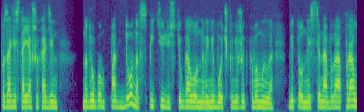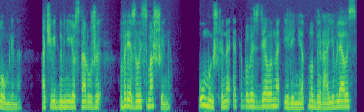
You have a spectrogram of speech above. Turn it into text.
Позади стоявших один на другом поддонов с пятьюдесятью галлоновыми бочками жидкого мыла бетонная стена была проломлена. Очевидно, в нее снаружи врезалась машина. Умышленно это было сделано или нет, но дыра являлась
